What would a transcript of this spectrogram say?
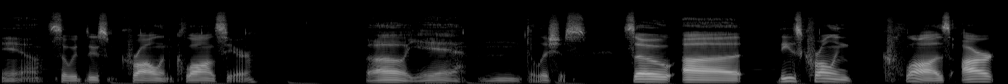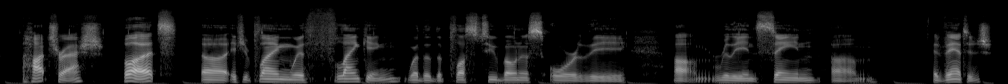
Yeah, so we do some crawling claws here. Oh yeah, mm, delicious. So uh, these crawling claws are hot trash, but uh, if you're playing with flanking, whether the plus two bonus or the um, really insane um, advantage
